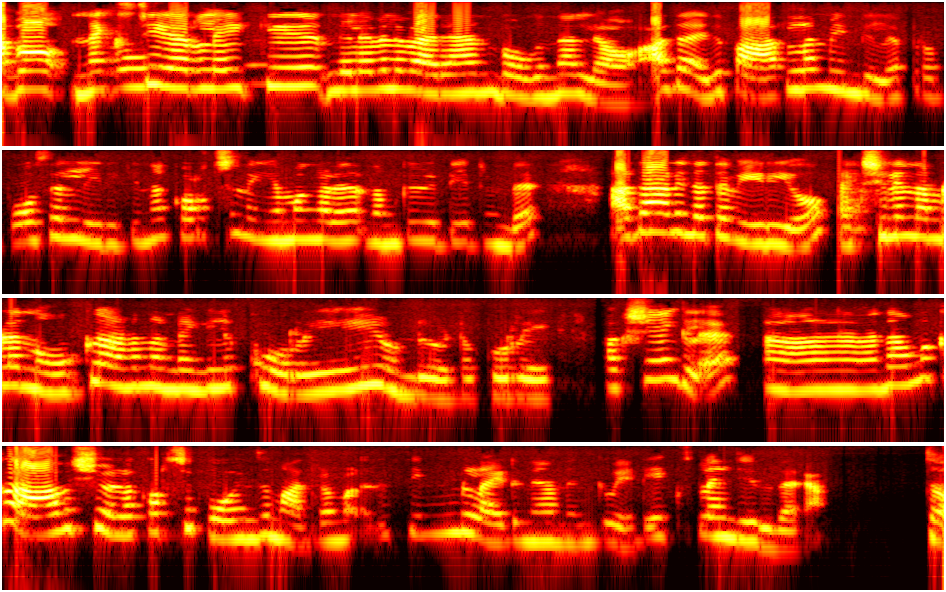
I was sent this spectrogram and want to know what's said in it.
അപ്പോ നെക്സ്റ്റ് ഇയറിലേക്ക് നിലവിൽ വരാൻ പോകുന്നല്ലോ. അതായത് പാർലമെന്റിൽ പ്രപ്പോസലിൽ ഇരിക്കുന്ന കുറച്ച് നിയമങ്ങൾ നമുക്ക് കിട്ടിയിട്ടുണ്ട്. അതാണ് ഇന്നത്തെ വീഡിയോ ആക്ച്വലി നമ്മൾ നോക്കുകയാണെന്നുണ്ടെങ്കിൽ കുറേ ഉണ്ട് കേട്ടോ കുറേ. പക്ഷേങ്കിൽ നമുക്ക് ആവശ്യമുള്ള കുറച്ച് പോയിന്റ്സ് മാത്രം വളരെ സിമ്പിൾ ആയിട്ട് ഞാൻ നിങ്ങൾക്ക് വേണ്ടി എക്സ്പ്ലെയിൻ ചെയ്തു തരാം. സോ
